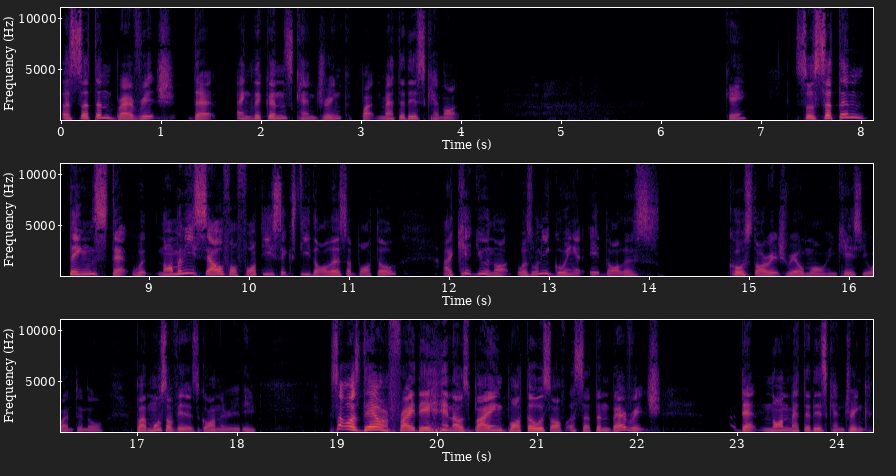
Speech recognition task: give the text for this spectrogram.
a certain beverage that Anglicans can drink, but Methodists cannot. Okay? So certain things that would normally sell for $40, $60 a bottle, I kid you not, was only going at $8. Cold Storage Rail Mall, in case you want to know. But most of it is gone already. So I was there on Friday and I was buying bottles of a certain beverage that non Methodists can drink.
